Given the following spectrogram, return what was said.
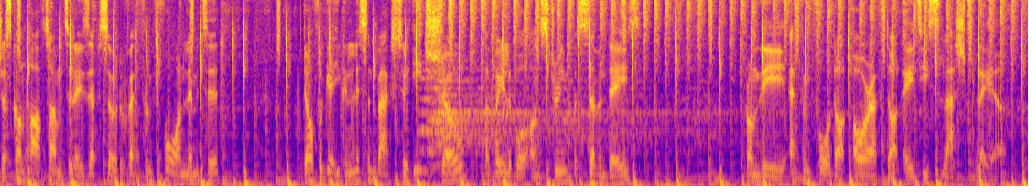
Partners. halftime in today's episode of FM4 Unlimited. Don't forget you can listen back to each show available on stream for seven days from the fm4.orf.at slash player.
